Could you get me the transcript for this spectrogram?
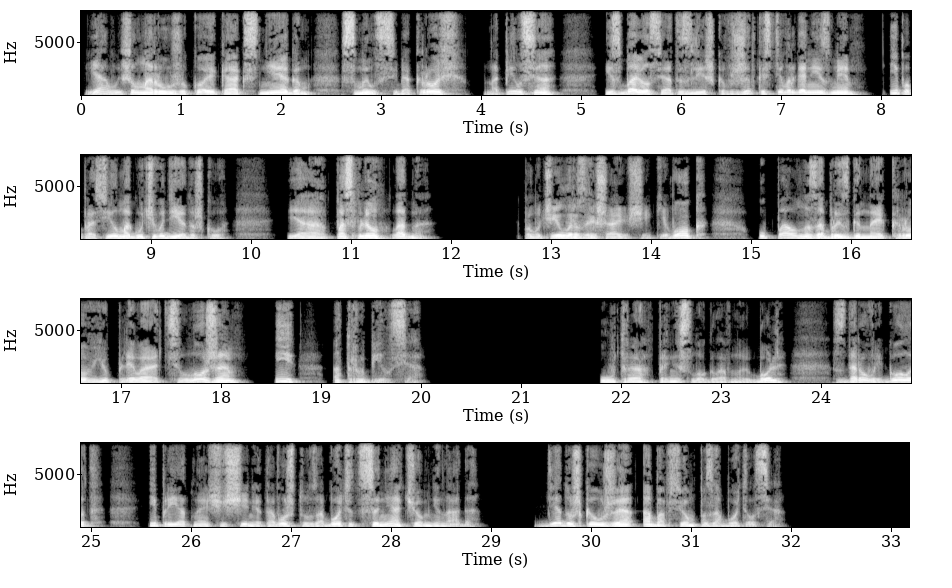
Я вышел наружу, кое-как снегом, смыл с себя кровь, напился избавился от излишков жидкости в организме и попросил могучего дедушку. «Я посплю, ладно?» Получил разрешающий кивок, упал на забрызганное кровью плевать ложе и отрубился. Утро принесло головную боль, здоровый голод и приятное ощущение того, что заботиться ни о чем не надо. Дедушка уже обо всем позаботился.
